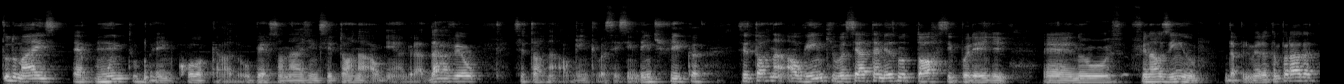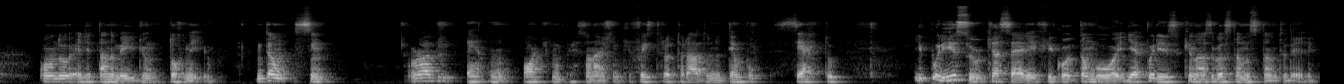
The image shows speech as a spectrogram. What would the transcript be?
tudo mais é muito bem colocado. O personagem se torna alguém agradável, se torna alguém que você se identifica, se torna alguém que você até mesmo torce por ele é, no finalzinho da primeira temporada, quando ele está no meio de um torneio. Então, sim, Robbie é um ótimo personagem que foi estruturado no tempo certo e por isso que a série ficou tão boa e é por isso que nós gostamos tanto dele.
